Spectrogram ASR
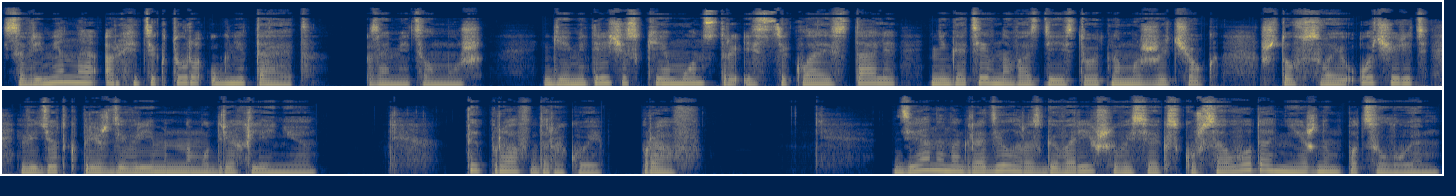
«Современная архитектура угнетает», — заметил муж. «Геометрические монстры из стекла и стали негативно воздействуют на мозжечок, что, в свою очередь, ведет к преждевременному дряхлению». «Ты прав, дорогой, прав», Диана наградила разговорившегося экскурсовода нежным поцелуем.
